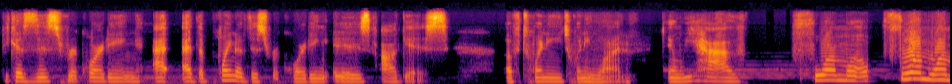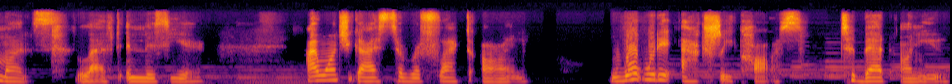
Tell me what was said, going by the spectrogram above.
because this recording, at, at the point of this recording, is August of 2021. And we have four more, four more months left in this year. I want you guys to reflect on what would it actually cost to bet on you?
